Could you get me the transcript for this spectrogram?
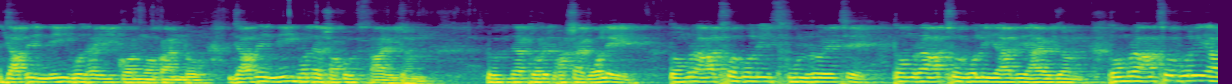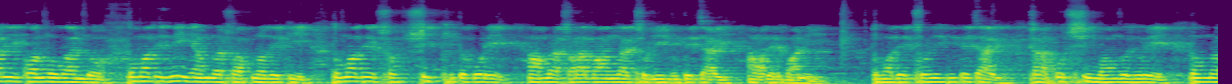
যাদের নেই বোধহয় এই কর্মকাণ্ড, যাদের নেই বোধহয় সকল আয়োজন। রবীন্দ্রনাথ ঠাকুরের ভাষায় বলে, তোমরা আছো বলেই স্কুল রয়েছে, তোমরা আছো বলেই আজ এই আয়োজন, তোমরা আছো বলেই আর এই কর্মকাণ্ড, তোমাদের নিয়েই আমরা স্বপ্ন দেখি, তোমাদের শিক্ষিত করে আমরা সারা বাংলায় ছড়িয়ে দিতে চাই আমাদের বাণী। তোমাদের ছড়িয়ে দিতে চাই সারা পশ্চিমবঙ্গ জুড়ে। তোমরা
